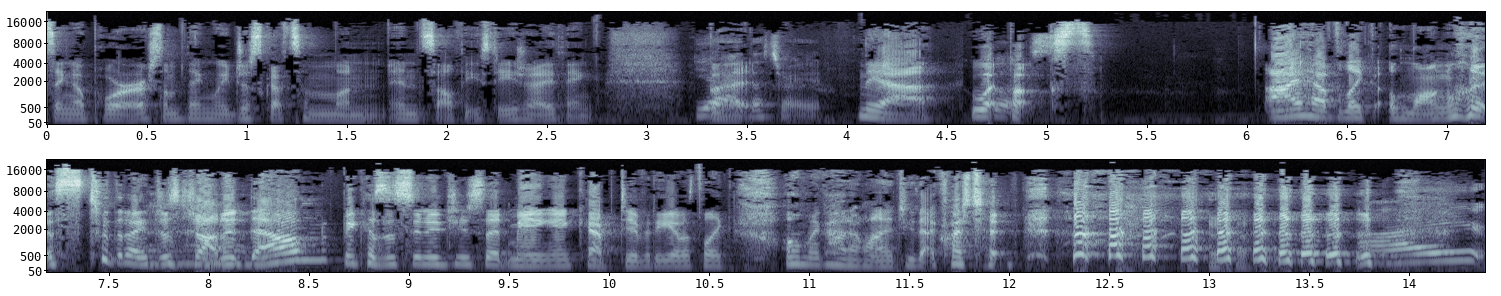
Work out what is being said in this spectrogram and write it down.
Singapore or something. We just got someone in Southeast Asia, I think. Yeah, But- that's right. Yeah. What Books. books? I have like a long list that I just jotted down because as soon as you said mating in captivity, I was like, oh my God, I want to do that question. I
